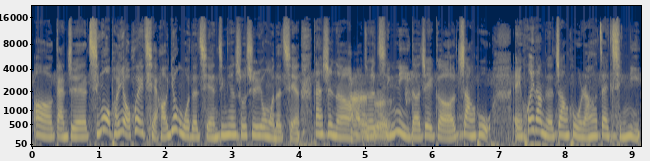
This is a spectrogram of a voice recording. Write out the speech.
呃，感觉请我朋友汇钱，好用我的钱，今天出去用我的钱，但是呢，好就是请你的这个账户，哎，汇到你的账户，然后再请你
